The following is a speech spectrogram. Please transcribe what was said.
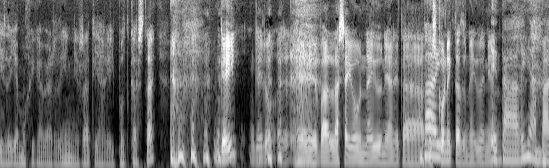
Idoia Mujika berdin irratia gehi podcastak. gehi, gero, e, ba, lasai hon nahi duenean eta bai, deskonektatu nahi duenean. Eta agian, ba,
